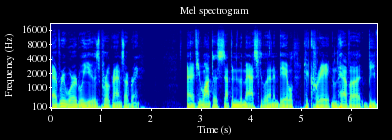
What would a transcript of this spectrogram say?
Every word we use programs our brain. And if you want to step into the masculine and be able to create and have a be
